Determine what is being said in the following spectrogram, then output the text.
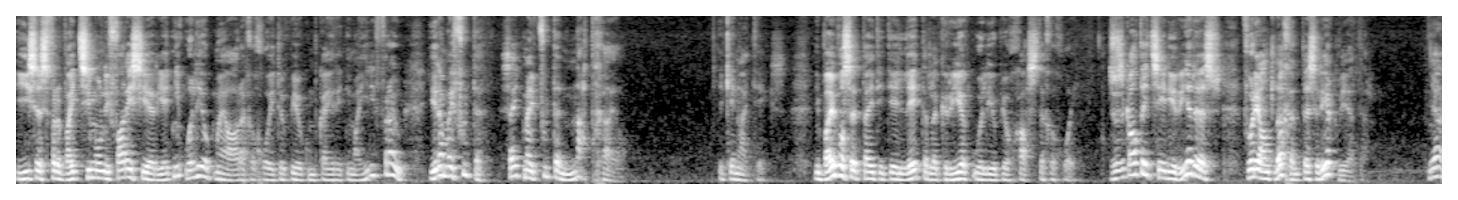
Jesus verwyd Simon die Fariseer, jy het nie olie op my hare gegooi toe ek by jou kom kuier het nie, maar hierdie vrou hier aan my voete, sy het my voete nat gehuil. Jy ken daai teks. Die Bybelse tyd het jy letterlik reukolie op jou gaste gegooi. Soos ek altyd sê, die rede is voor die hand liggend, dis reukweerder. Ja,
